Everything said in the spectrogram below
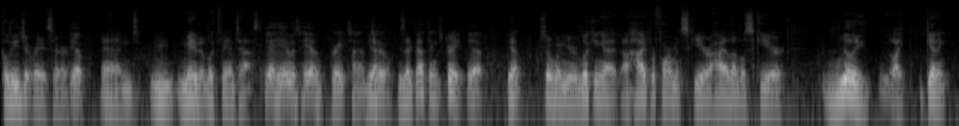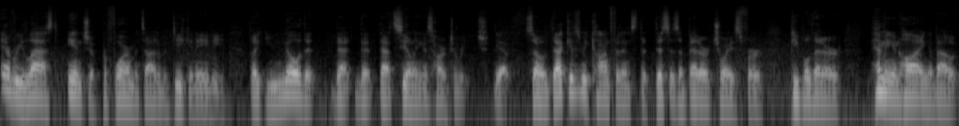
Collegiate racer. Yep. And made it look fantastic. Yeah, he was. He had a great time Yeah. too. He's like, that thing's great. Yeah. Yep. So when you're looking at a high performance skier, a high level skier, really like getting every last inch of performance out of a Deacon 80, like you know that that that, that ceiling is hard to reach. Yeah. So that gives me confidence that this is a better choice for people that are hemming and hawing about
